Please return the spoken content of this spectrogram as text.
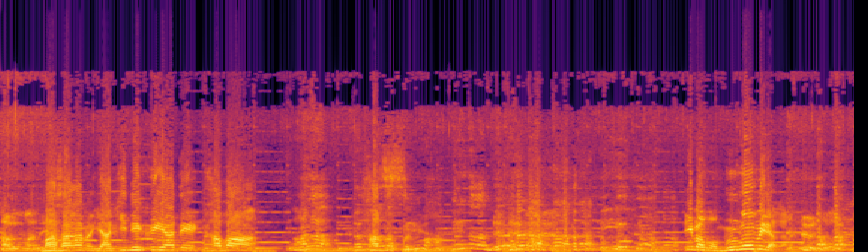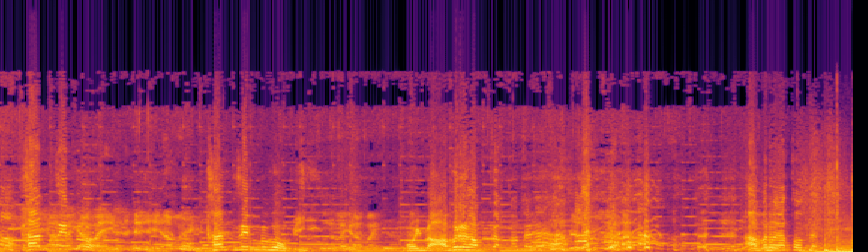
買うまで。まさかの焼肉屋でカバー。まだ、外す。今貼ってるなんだよ。今もう無防備だから。完全無防備。やばい。完全無防備。もう今油が 油が飛んでる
